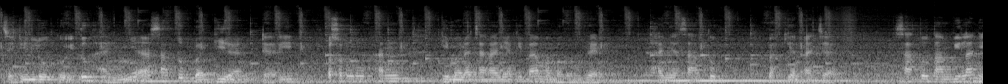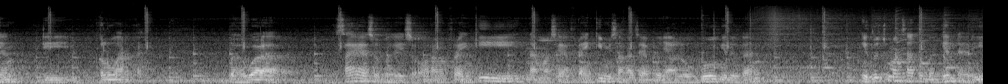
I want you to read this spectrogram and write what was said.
Jadi logo itu hanya satu bagian dari keseluruhan gimana caranya kita membangun brand. Hanya satu bagian aja, satu tampilan yang dikeluarkan. Bahwa saya sebagai seorang Frankie, nama saya Frankie, misalkan saya punya logo gitu kan, itu cuma satu bagian dari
